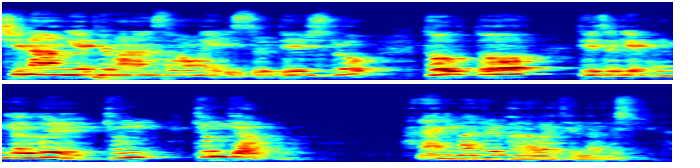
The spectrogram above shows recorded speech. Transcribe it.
신앙의 평안한 상황에 있을 때일수록 더욱더 대적의 공격을 경, 경계하고 하나님만을 바라봐야 된다는 것입니다.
